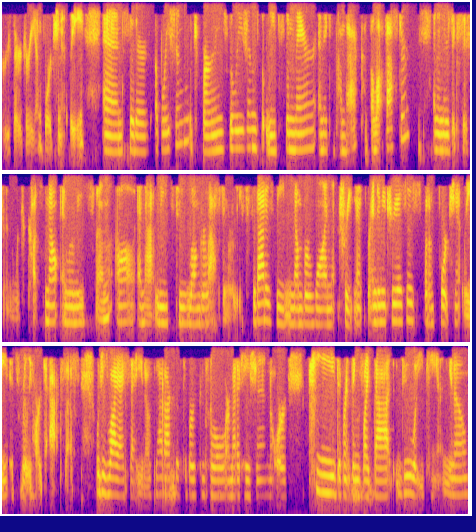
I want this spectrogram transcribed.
through surgery, unfortunately. And so there's ablation, which burns the lesions but leaves them there and they can come back a lot faster. And then there's excision, which cuts them out and removes them, uh, and that leads to longer lasting relief. So that is the number one treatment for endometriosis, but unfortunately it's really hard to access, which is why I say, you know, if you have access to birth control or medication or tea, different things like that, do what you can, you know?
